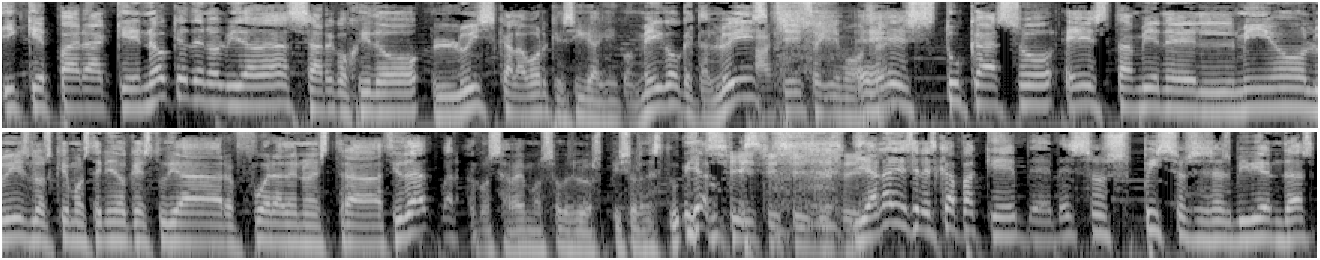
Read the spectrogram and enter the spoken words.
y que para que no queden olvidadas ha recogido Luis Calabor, que sigue aquí conmigo. ¿Qué tal, Luis? Aquí seguimos. ¿eh? Es tu caso, es también el mío, Luis, los que hemos tenido que estudiar fuera de nuestra ciudad. Bueno, algo sabemos sobre los pisos de estudiantes. Sí, sí, sí, sí, sí. Y a nadie se le escapa que eh, esos pisos, esas viviendas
